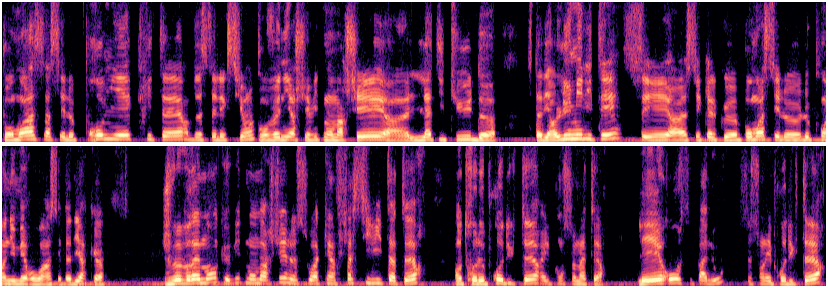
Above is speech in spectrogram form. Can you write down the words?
Pour moi, ça, c'est le premier critère de sélection pour venir chez Vite Mon Marché. L'attitude, c'est-à-dire l'humilité, c'est quelque, pour moi, c'est le, le, point numéro un. C'est-à-dire que je veux vraiment que Vite Mon Marché ne soit qu'un facilitateur entre le producteur et le consommateur. Les héros, c'est pas nous, ce sont les producteurs.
